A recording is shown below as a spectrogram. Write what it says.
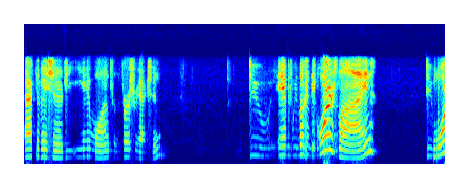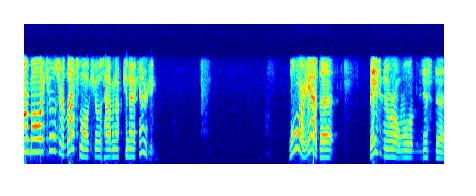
activation energy EA1 for the first reaction. Do if we look at the orange line, do more molecules or less molecules have enough kinetic energy? More, yeah. The basically we're, we'll just the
